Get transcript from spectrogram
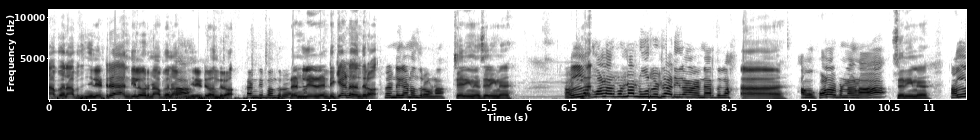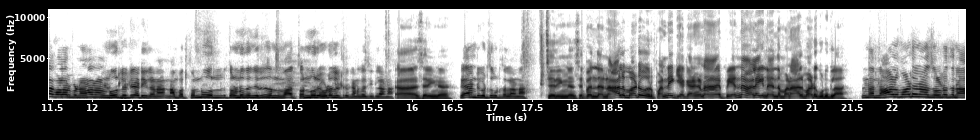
நாற்பது நாற்பத்தஞ்சு லிட்டரு அந்தியில் ஒரு நாற்பது நாற்பத்தஞ்சு லிட்டர் வந்துடும் கண்டிப்பாக வந்துடும் ரெண்டு ரெண்டு கேன் வந்துடும் ரெண்டு கேன் வந்துருவாங்கண்ணா சரிங்கண்ணா சரிங்கண்ணா. நல்லா கோளாறு பண்ணா நூறு லிட்டர் அடிக்கலாம் ரெண்டு நேரத்துக்கு. அவங்க கோளாறு பண்ணாங்கன்னா சரிங்கண்ணா. நல்லா கோளாறு பண்ணாங்கன்னா நான் நூறு லிட்டர் அடிக்கலாம் நம்ம தொண்ணூறு தொண்ணூத்தஞ்சு லிட்டர் சொன்னோமா தொண்ணூறு எவ்வளோ லிட்டர் கணக்கு வச்சுக்கலாம்ண்ணா. ஆ சரிங்கண்ணா. கேரண்டி கொடுத்து கொடுத்துடலாம்ண்ணா. சரிங்கண்ணா. சரி இப்போ இந்த நாலு மாடு ஒரு பண்ணை கேட்குறாங்கன்னா இப்போ என்ன விலைக்கு நான் இந்த நாலு மாடு கொடுக்கலாம்? இந்த நாலு மாடு நான் சொல்றதுன்னா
